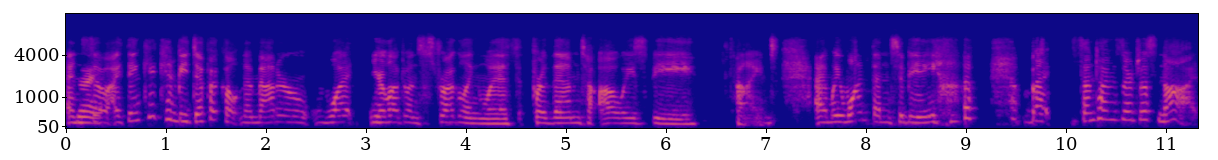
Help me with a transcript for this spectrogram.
And right. so I think it can be difficult no matter what your loved one's struggling with for them to always be kind. And we want them to be, but sometimes they're just not.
